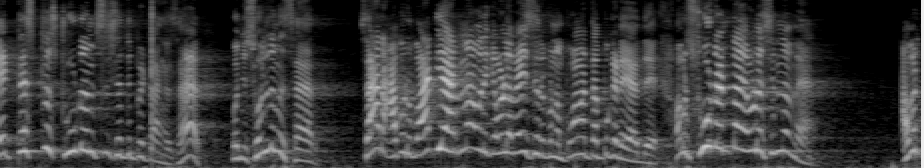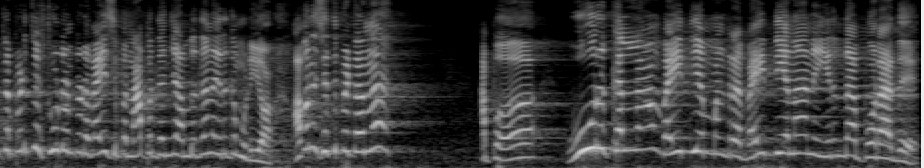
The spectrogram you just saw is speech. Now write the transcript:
லேட்டஸ்ட் ஸ்டூடெண்ட்ஸும் செத்து போயிட்டாங்க சார். கொஞ்சம் சொல்லுங்கள் சார். சார் அவர் வாத்தியார்னா அவருக்கு எவ்வளோ வயசு இருக்கணும்? போனால் தப்பு கிடையாது. அவர் ஸ்டூடெண்ட்னா எவ்வளோ சின்னவன்? அவர்கிட்ட படித்த ஸ்டூடெண்ட்டோட வயசு இப்போ நாற்பத்தஞ்சு ஐம்பது தானே இருக்க முடியும். அவனும் செத்து போயிட்டான்னா? அப்போது ஊருக்கெல்லாம் வைத்தியம் பண்ற வைத்தியனா நீ இருந்தா போராது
